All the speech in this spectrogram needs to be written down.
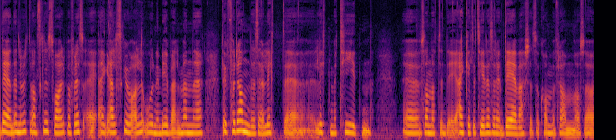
det er litt vanskelig å svare på. For det, jeg, elsker jo alle ordene i Bibelen, men uh, det forandrer seg jo litt, uh, litt med tiden. Sånn at det, enkelte tider så er det det verset som kommer fram, og så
